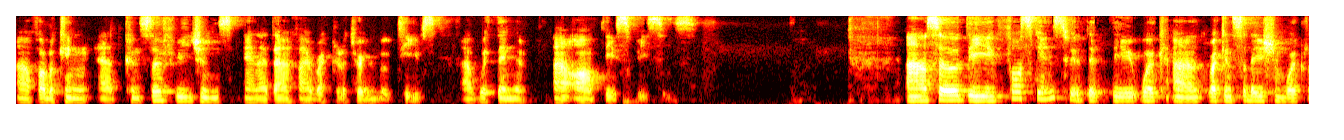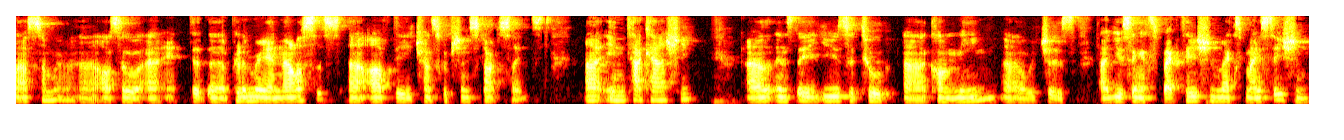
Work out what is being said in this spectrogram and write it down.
uh, for looking at conserved regions and identify regulatory motifs uh, within uh, all of these species. Uh, so the four students who did the work, reconciliation work last summer also did the preliminary analysis of the transcription start sites in takahashii. Uh, and they use a tool uh, called MEME, uh, which is uh, using expectation maximization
